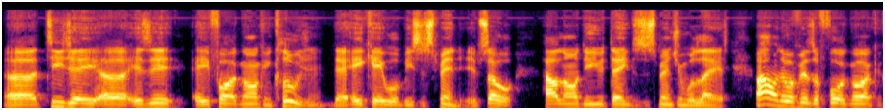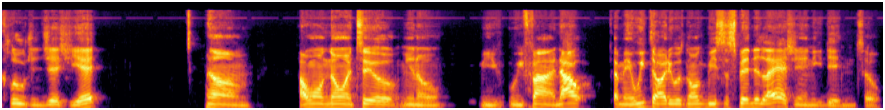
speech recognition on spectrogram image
Uh, TJ, uh, is it a foregone conclusion that AK will be suspended? If so, how long do you think the suspension will last? I don't know if it's a foregone conclusion just yet. Um, I won't know until you know we, we find out. I mean, we thought he was going to be suspended last year and he didn't, so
